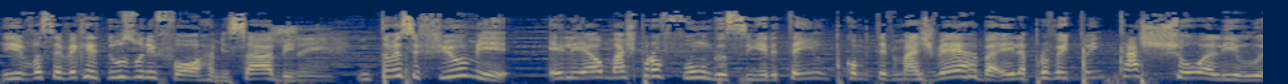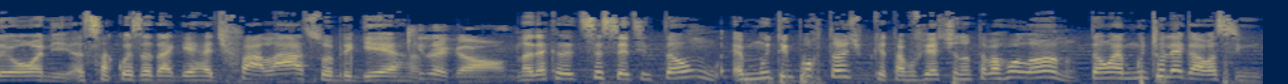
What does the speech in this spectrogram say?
e você vê que ele usa uniforme, sabe? Sim. Então esse filme, ele é o mais profundo, assim. Ele tem, como teve mais verba, ele aproveitou e encaixou ali o Leone, essa coisa da guerra, de falar sobre guerra. Que legal. Na década de 60. Então, é muito importante, porque tava, o Vietnã tava rolando. Então, é muito legal, assim.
